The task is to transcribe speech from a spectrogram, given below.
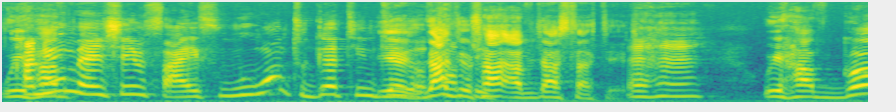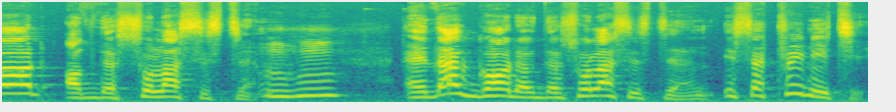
We Can have, you mention five? We want to get into yes, your that topic. is how I've just started. Uh-huh. We have God of the solar system. Mm-hmm. And that God of the solar system is a trinity.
